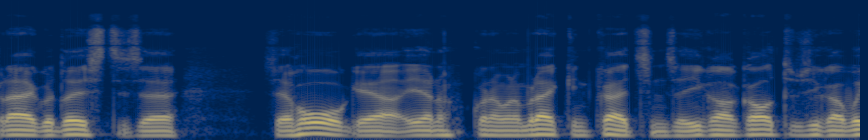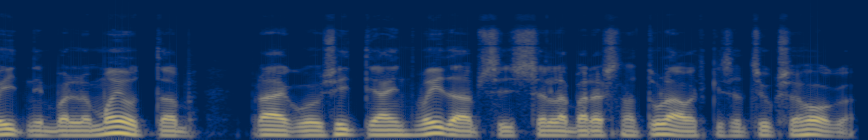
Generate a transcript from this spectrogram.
praegu tõesti see, see hoog ja, ja noh, kuna me oleme rääkinud ka, et siin see iga kaotus, iga võit nii palju mõjutab, praegu City ainult võidab, siis sellepärast nad tulevadki sealt niisuguse hooga.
